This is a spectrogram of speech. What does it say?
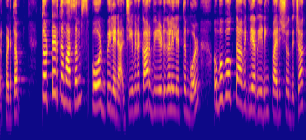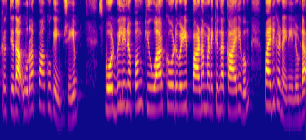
ഏർപ്പെടുത്തും. തൊട്ടടുത്ത മാസം സ്പോട്ട് ബില്ലിന് ജീവനക്കാർ വീടുകളിൽ എത്തുമ്പോൾ ഉപഭോക്താവിന്റെ റീഡിംഗ് പരിശോധിച്ച് കൃത്യത ഉറപ്പാക്കുകയും ചെയ്യും. സ്പോട്ട് ബില്ലിനൊപ്പം ക്യു ആർ കോഡ് വഴി പണം അടയ്ക്കുന്ന കാര്യവും പരിഗണനയിലുണ്ട്.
